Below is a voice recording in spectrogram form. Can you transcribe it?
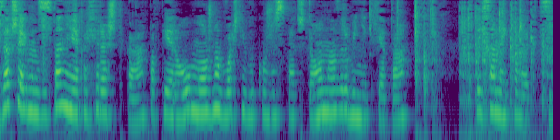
Zawsze jak nam zostanie jakaś resztka papieru, można właśnie wykorzystać to na zrobienie kwiata w tej samej kolekcji.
